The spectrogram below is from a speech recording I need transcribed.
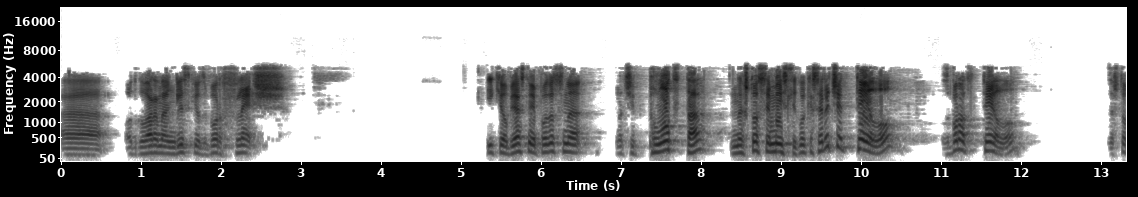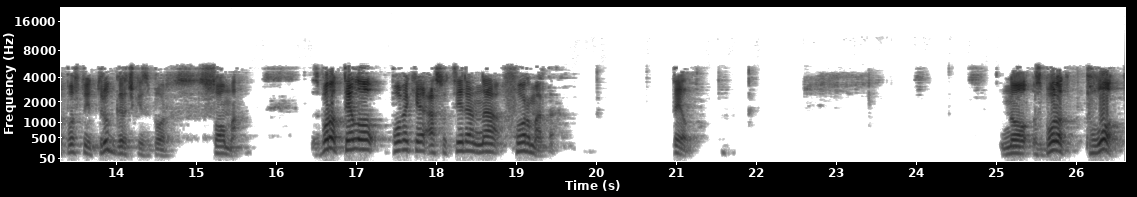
одговара на англискиот збор flesh. И ќе објасниме подоцна, значи, плотта на што се мисли. Кога се рече тело, зборот тело, зашто постои друг грчки збор, сома, зборот тело повеќе асоцира на формата. Тело. Но зборот плот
